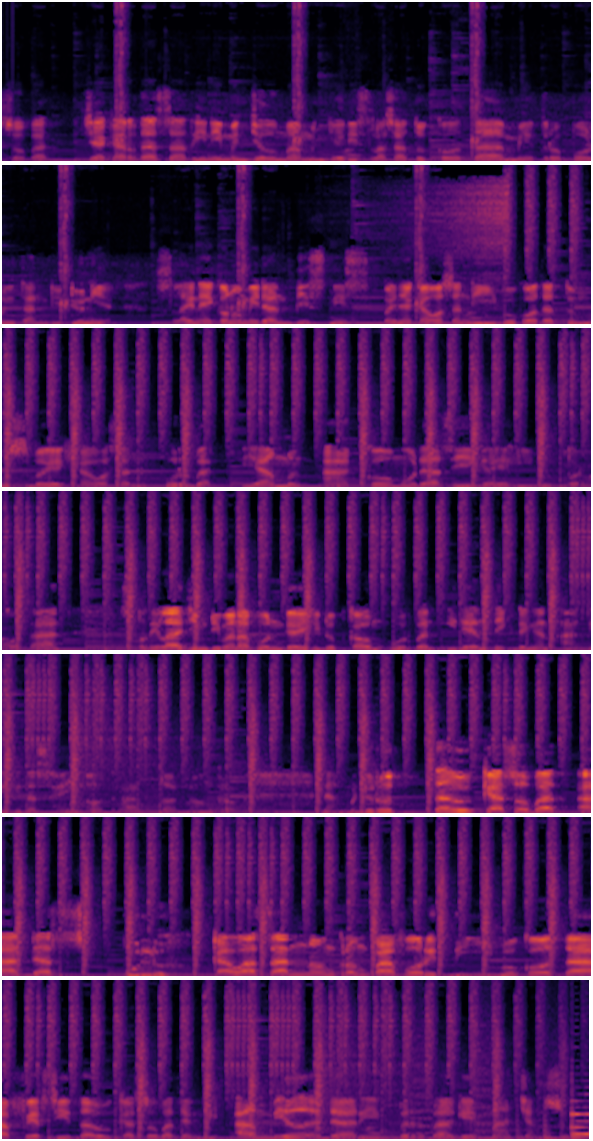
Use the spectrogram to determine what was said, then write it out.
sobat, Jakarta saat ini menjelma menjadi salah satu kota metropolitan di dunia. Selain ekonomi dan bisnis, banyak kawasan di ibu kota tumbuh sebagai kawasan urban yang mengakomodasi gaya hidup perkotaan. Seperti lazim di mana pun, gaya hidup kaum urban identik dengan aktivitas hangout atau nongkrong. Nah, menurut Tahukah Sobat, ada 10 kawasan nongkrong favorit di ibu kota versi Tahukah Sobat yang diambil dari berbagai macam sumber.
